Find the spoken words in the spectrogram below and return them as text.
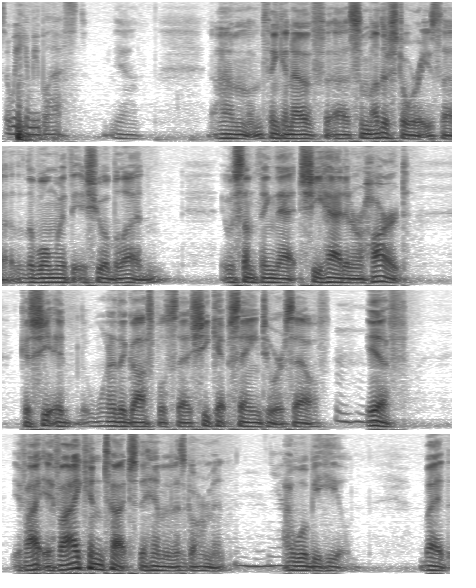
so we can be blessed. Yeah. Um, I'm thinking of uh, some other stories. Uh, the one with the issue of blood. It was something that she had in her heart because she. It, one of the gospels says she kept saying to herself, "If, if I if I can touch the hem of his garment, I will be healed." But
